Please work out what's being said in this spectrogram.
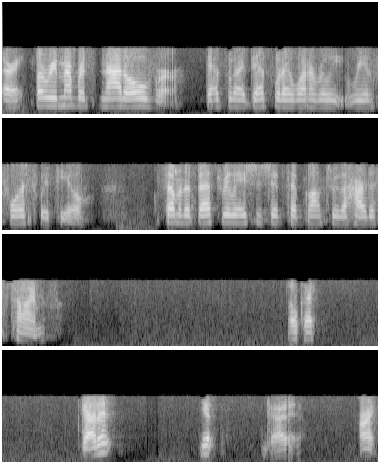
All right. But remember, it's not over. That's what I. That's what I want to really reinforce with you. Some of the best relationships have gone through the hardest times. Okay. Got it? Yep. Got it. All right.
